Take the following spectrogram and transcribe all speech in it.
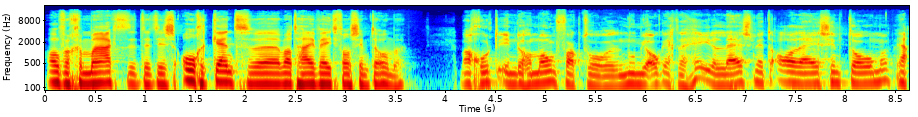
over gemaakt. Het, is ongekend uh, wat hij weet van symptomen. Maar goed, in de hormoonfactoren noem je ook echt een hele lijst met allerlei symptomen. Ja.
